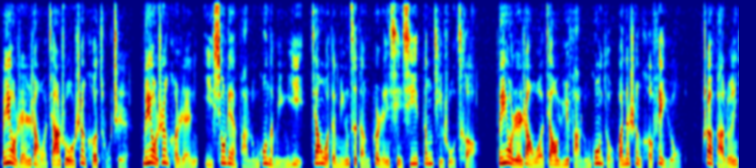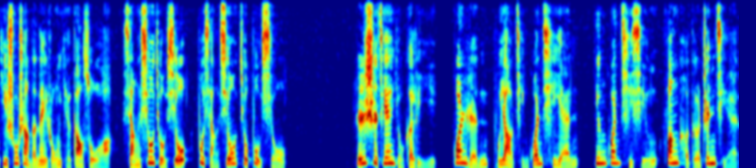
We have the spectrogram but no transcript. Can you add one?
没有人让我加入任何组织，没有任何人以修炼法轮功的名义将我的名字等个人信息登记入册，没有人让我交与法轮功有关的任何费用。《转法轮》一书上的内容也告诉我，想修就修，不想修就不修。人世间有个理，观人不要仅观其言，应观其行，方可得真解。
